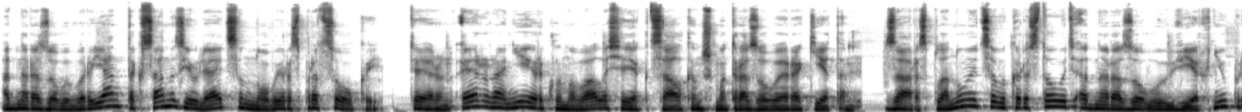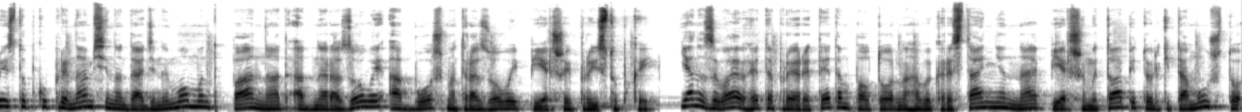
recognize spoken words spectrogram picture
Аднаразовы варыянт таксама з'яўляецца новай распрацоўкай. Тэрн R раней рэкламавалася як цалкам шматразовая ракета. Зараз плануецца выкарыстоўваць аднаразовую верхнюю прыступку прынамсі на дадзены момант па над аднаразовай або шматразовай першай прыступкай. Я называю гэта прыярытэтам паўторнага выкарыстання на першым этапе толькі таму, што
